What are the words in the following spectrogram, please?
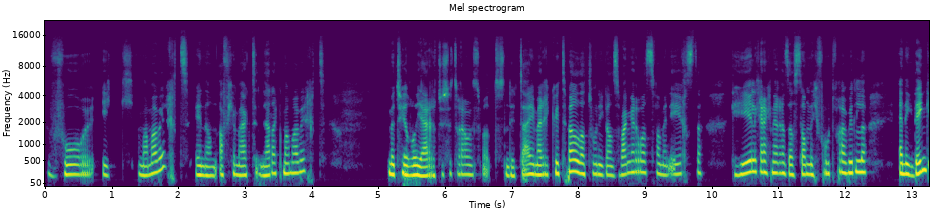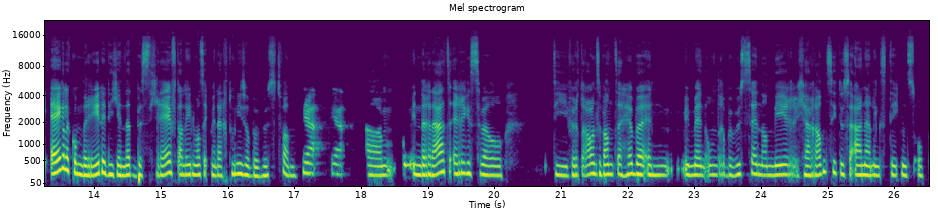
voor ik mama werd. En dan afgemaakt nadat ik mama werd. Met heel veel jaren tussen trouwens, maar dat is een detail. Maar ik weet wel dat toen ik dan zwanger was van mijn eerste, ik heel graag naar een zelfstandig vroedvrouw wilde. En ik denk eigenlijk om de reden die je net beschrijft, alleen was ik me daar toen niet zo bewust van. Ja, ja. Um, om inderdaad ergens wel die vertrouwensband te hebben en in mijn onderbewustzijn dan meer garantie tussen aanhalingstekens op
